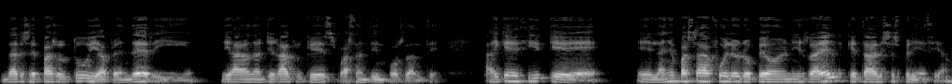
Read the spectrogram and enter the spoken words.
dar ese paso tú y aprender y llegar a donde has llegado creo que es bastante importante. Hay que decir que el año pasado fue el europeo en Israel. ¿Qué tal esa experiencia?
